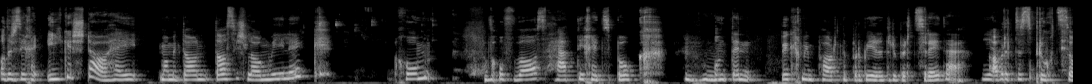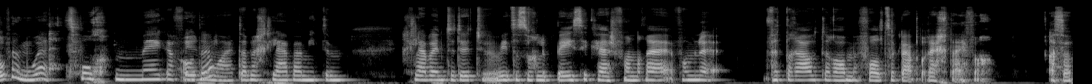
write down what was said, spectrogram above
oder sich eingestehen, hey, momentan, das ist langweilig. Komm, auf was hätte ich jetzt Bock? und Und dann wirklich mit dem Partner probieren, darüber zu reden. Ja. Aber das braucht so viel Mut. Es braucht mega viel Oder? Mut. Aber ich glaube auch mit dem, ich glaube, wenn du dort wieder so ein bisschen Basic hast von, einer, von einem vertrauten Rahmen, fällt es, glaube ich, recht einfach. Also,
